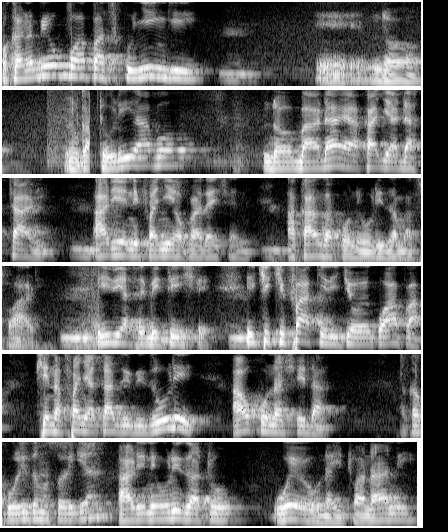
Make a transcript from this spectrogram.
Wakaniambia upo hapa siku nyingi. Mm. E, ndo nikatulia hapo, ndo baadaye akaja daktari mm. aliyenifanyia operation mm. akaanza kuniuliza maswali Mm. ili athibitishe hiki kifaa kilichowekwa hapa kinafanya kazi vizuri au kuna shida. Akakuuliza maswali gani? Aliniuliza tu, wewe unaitwa nani?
